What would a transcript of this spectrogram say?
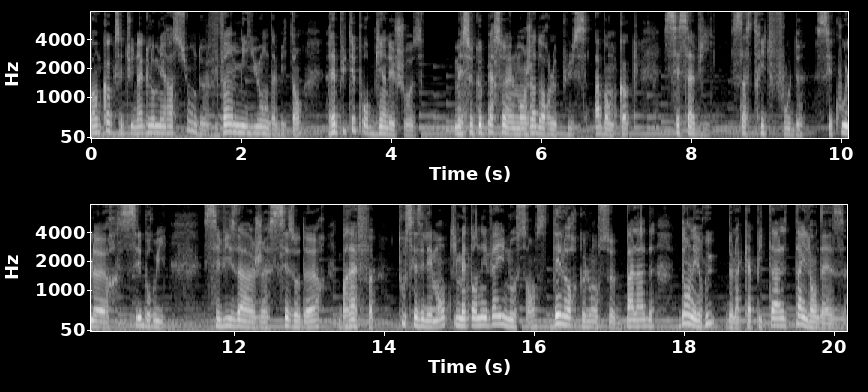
Bangkok, c'est une agglomération de 20 millions d'habitants, réputée pour bien des choses. Mais ce que personnellement j'adore le plus à Bangkok, c'est sa vie, sa street food, ses couleurs, ses bruits, ses visages, ses odeurs, bref, tous ces éléments qui mettent en éveil nos sens dès lors que l'on se balade dans les rues de la capitale thaïlandaise.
